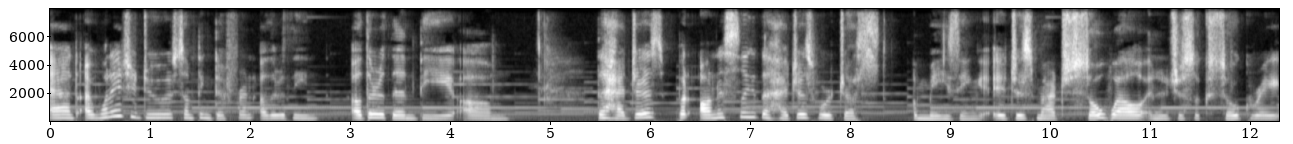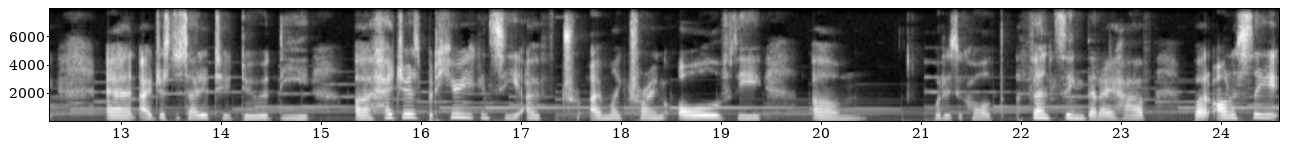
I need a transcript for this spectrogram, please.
and I wanted to do something different other than other than the um the hedges. But honestly the hedges were just amazing. It just matched so well and it just looks so great. And i just decided to do the uh, hedges. But here you can see i've i'm like trying all of the um what is it called fencing that i have but honestly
